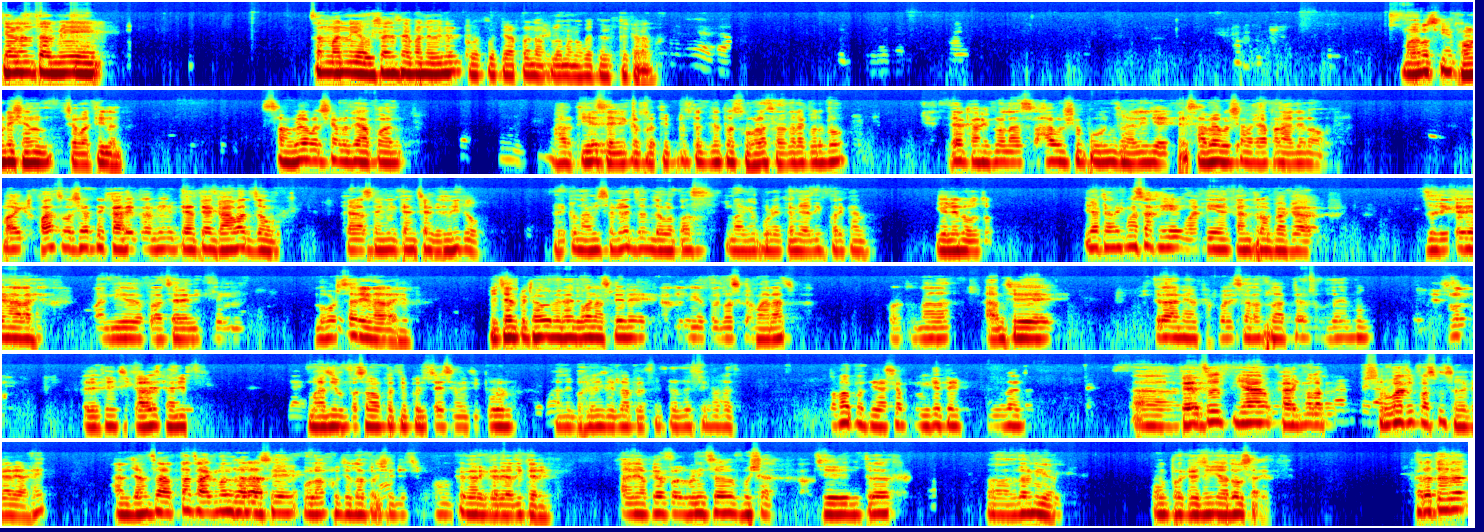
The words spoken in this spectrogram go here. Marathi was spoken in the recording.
त्यानंतर मी सन्मान्य व्यवसाय साहेबांना विनंती करतो की आपण आपलं मनोगत व्यक्त करा. माणुसकी फाउंडेशनच्या वतीनं सहाव्या वर्षामध्ये आपण भारतीय सैनिकाप्रती कृतज्ञता सोहळा साजरा करतो. त्या कार्यक्रमाला सहा वर्ष पूर्ण झालेली आहेत. त्या सहाव्या वर्षामध्ये आपण आलेलो आहोत. मागील पाच वर्षात ते कार्यक्रम हे त्या त्या गावात जाऊन त्या सैनिकांच्या घरी जाऊ भेटून आम्ही सगळेच जण जवळपास मागे पुढे कमी अधिक फरकान गेलेलो होतो. या कार्यक्रमासाठी माननीय कांतराव काका जरीकर येणार आहे माननीय प्राचार्य निखिल येणार आहेत. विचारपीठावर विराजमान असलेले आदरणीय पद्मस्कर महाराज तुम्हाला आमचे मित्र आणि आमच्या परिसरातला अत्यंत हृदयमुख येथेची काळे साहेब माजी उपसभापती परिचय समिती पूर्ण आणि भरवी जिल्हा परिषद सदस्य सभापती अशा म्हणजे भूमिकेत त्यांचं या कार्यक्रमाला सुरुवातीपासून सहकार्य आहे. आणि ज्यांचं आत्ताच आगमन झालं असे कोल्हापूर जिल्हा परिषदेचे मुख्य कार्यकारी अधिकारी आणि आपल्या परभणीचं भूषण आमचे मित्र अं, आदरणीय ओमप्रकाशजी यादव साहेब. खर तर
